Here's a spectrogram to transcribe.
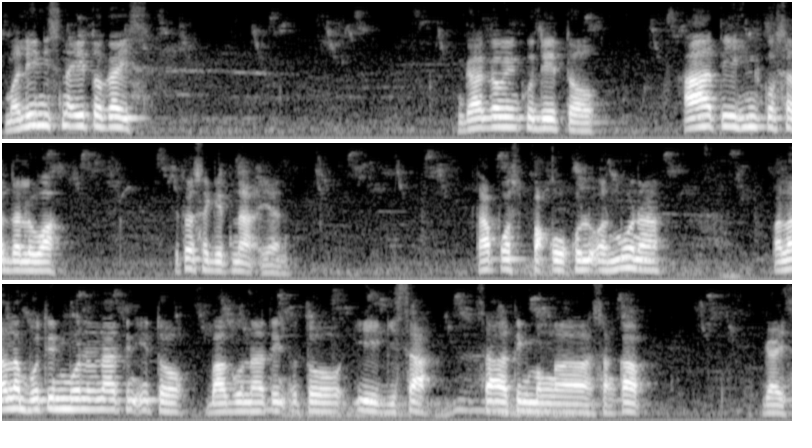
Malinis na ito guys. Gagawin ko dito, hahatihin ko sa dalawa. Ito sa gitna, yan. Tapos pakukuluan muna. Palalambutin muna natin ito bago natin ito igisa sa ating mga sangkap. Guys.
